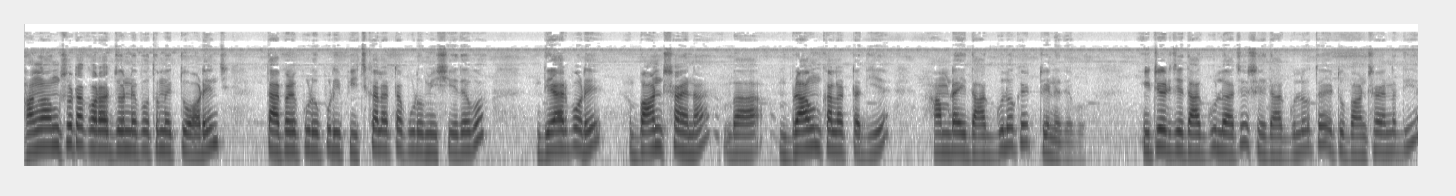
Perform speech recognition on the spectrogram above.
ভাঙা অংশটা করার জন্য প্রথমে একটু অরেঞ্জ তারপরে পুরোপুরি পিচ কালারটা পুরো মিশিয়ে দেব। দেওয়ার পরে বান্ড সায়না বা ব্রাউন কালারটা দিয়ে আমরা এই দাগগুলোকে টেনে দেব। ইটের যে দাগগুলো আছে সেই দাগগুলোতে একটু বান্ড সায়না দিয়ে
